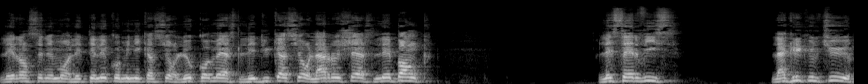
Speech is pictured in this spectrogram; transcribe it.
les renseignements, les télécommunications, le commerce, l'éducation, la recherche, les banques, les services, l'agriculture,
